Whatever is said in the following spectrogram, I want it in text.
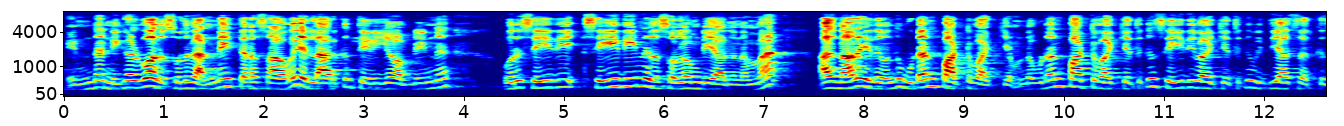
எந்த நிகழ்வோ அது சொல்லுது. அன்னை தெரசாவை எல்லாருக்கும் தெரியும் அப்படின்னு ஒரு செய்தி செய்தின்னு இதை சொல்ல முடியாது நம்ம. அதனால இது வந்து உடன்பாட்டு வாக்கியம். இந்த உடன்பாட்டு வாக்கியத்துக்கும் செய்தி வாக்கியத்துக்கும் வித்தியாசம் இருக்கு.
